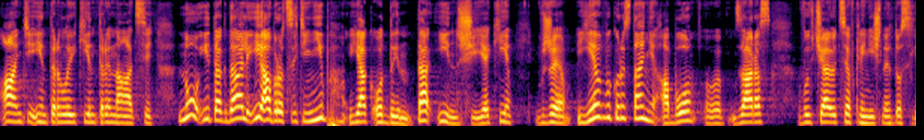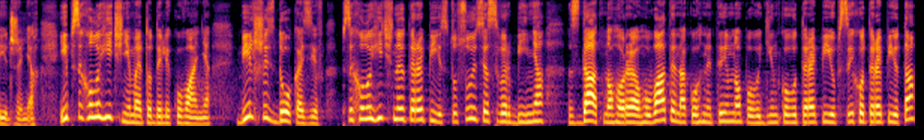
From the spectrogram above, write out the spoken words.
антиінтерлейкін 13, ну і так далі. І аброцитініб як один та інші, які вже є в використанні або е, зараз вивчаються в клінічних дослідженнях. І психологічні методи лікування. Більшість доказів психологічної терапії стосуються свербіння, здатного реагувати на когнитивно-поведінкову терапію, психотерапію та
